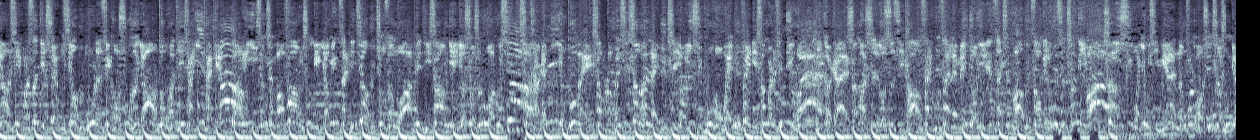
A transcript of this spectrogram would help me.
名，接过了三界睡五行，无论最后输和赢，都换天下一太平。当年一枪震暴风，注定扬名在边境。就算我遍体伤，也要说出我故乡。小家人你有多美，伤了浑身伤痕累，只要一去不后悔，为你上门天地会。一个人什么事都自己扛，再苦再累没有一人在身旁，早给了无情成帝王？这一去我又几年，能否保全这中原？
